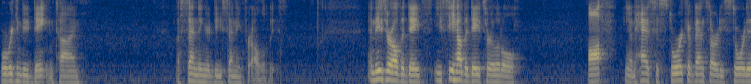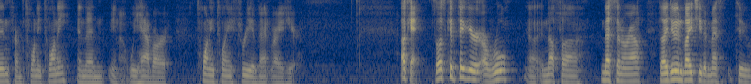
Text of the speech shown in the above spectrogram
Or we can do date and time, ascending or descending for all of these. And these are all the dates. You see how the dates are a little off. You know, it has historic events already stored in from 2020, and then you know we have our 2023 event right here. Okay, so let's configure a rule. Uh, enough uh, messing around. Though I do invite you to mess to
